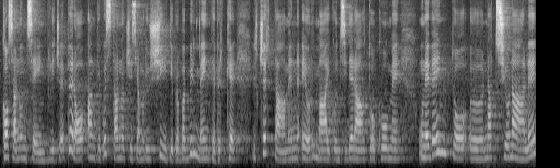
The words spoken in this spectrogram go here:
cosa non semplice, però anche quest'anno ci siamo riusciti probabilmente perché il certamen è ormai considerato come un evento eh, nazionale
